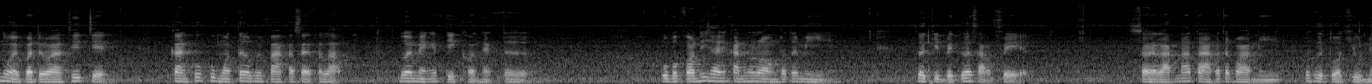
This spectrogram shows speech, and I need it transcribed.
หน่วยปฏิบัติที่ 7 การควบคุมมอเตอร์ไฟฟ้ากระแสสลับ ด้วยแมกเนติกคอนแทคเตอร์ อุปกรณ์ที่ใช้ในการทดลองก็จะมีเซอร์กิตเบรกเกอร์3เฟส สัญลักษณ์หน้าตาก็จะประมาณนี้ก็คือตัว Q1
